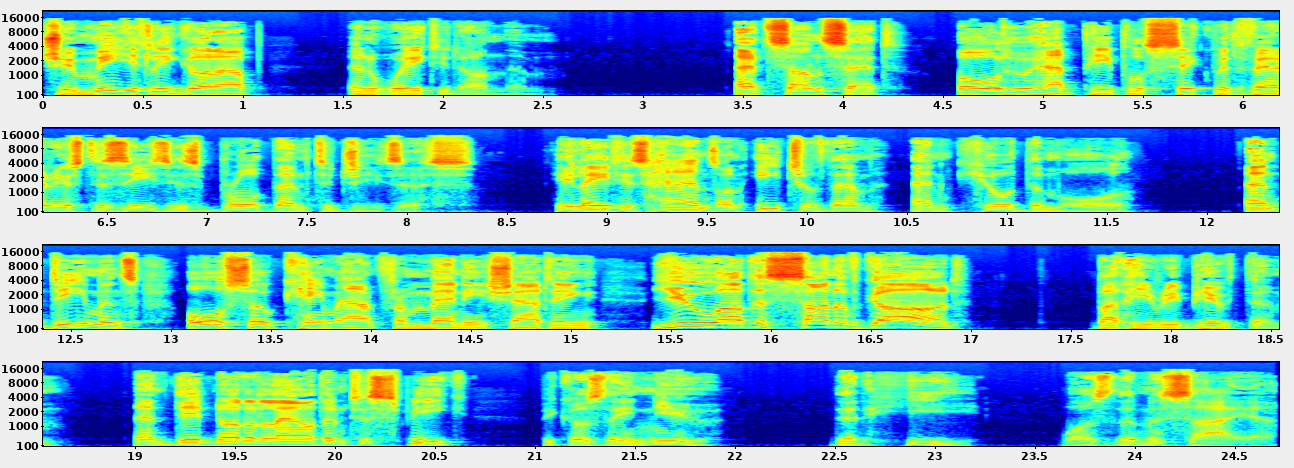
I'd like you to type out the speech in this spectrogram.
She immediately got up and waited on them. At sunset, all who had people sick with various diseases brought them to Jesus. He laid his hands on each of them and cured them all. And demons also came out from many, shouting, You are the Son of God! But he rebuked them and did not allow them to speak, because they knew that he was the Messiah.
